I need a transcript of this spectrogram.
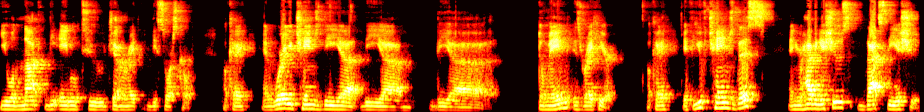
you will not be able to generate the source code. Okay, and where you change the uh, the um, the uh, domain is right here. Okay, if you've changed this and you're having issues, that's the issue.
